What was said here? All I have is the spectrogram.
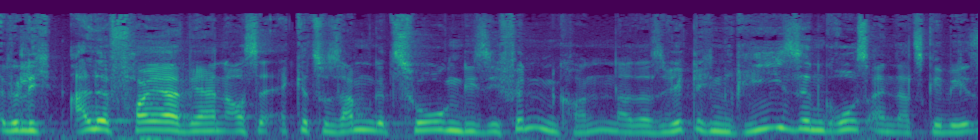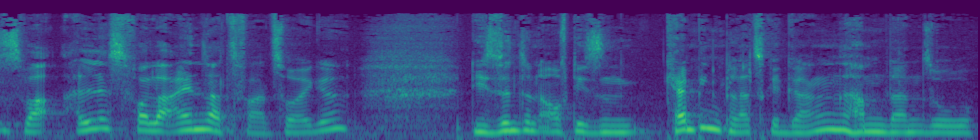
wirklich alle Feuerwehren aus der Ecke zusammengezogen, die sie finden konnten. Also das ist wirklich ein riesen Großeinsatz gewesen. Es war alles voller Einsatzfahrzeuge. Die sind dann auf diesen Campingplatz gegangen, haben dann so,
